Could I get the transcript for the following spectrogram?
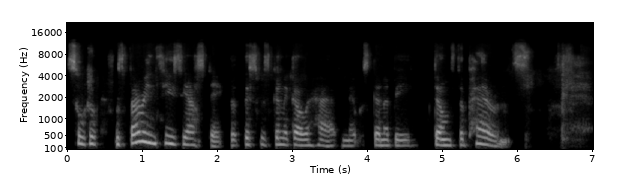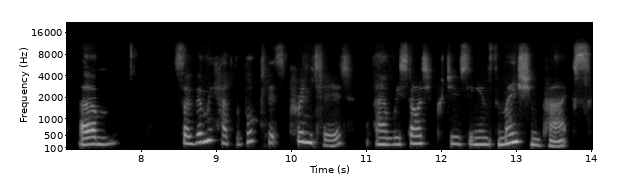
sort of was very enthusiastic that this was going to go ahead and it was going to be done for parents. Um, so then we had the booklets printed and we started producing information packs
